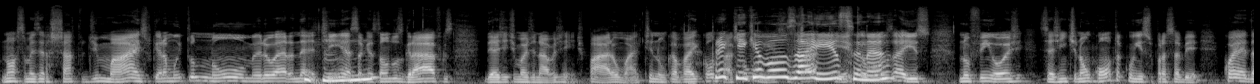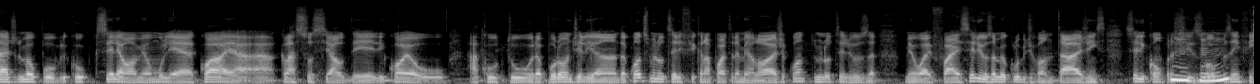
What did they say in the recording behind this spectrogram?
Nossa, mas era chato demais, porque era muito número, era, né? Uhum. tinha essa questão dos gráficos. Daí a gente imaginava, gente, para, o marketing nunca vai contar Pra que com que eu isso. vou usar que isso, que eu né? vou usar isso? No fim, hoje, se a gente não conta com isso para saber qual é a idade do meu público, se ele é homem ou mulher, qual é a, classe social dele, qual é o, a cultura, por onde ele anda, quantos minutos ele fica na porta da minha loja, quantos minutos ele usa meu Wi-Fi, se ele usa meu clube de vantagens, se ele compra X Uhum. roupas, enfim.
